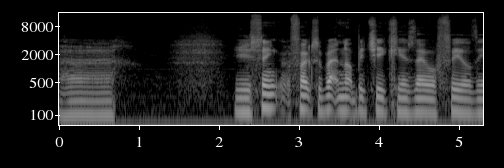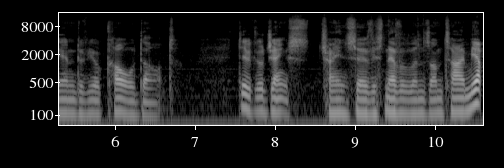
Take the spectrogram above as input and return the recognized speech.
Uh, you think folks had better not be cheeky as they will feel the end of your coal dart? Typical Jenks train service never runs on time. Yep.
